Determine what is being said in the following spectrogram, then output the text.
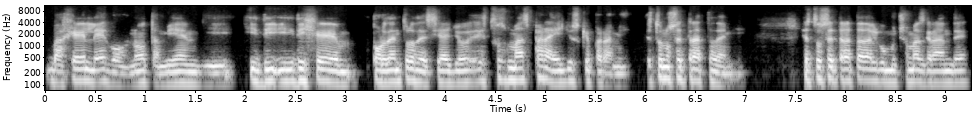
bajé el ego, ¿no? También. Y, y, y dije, por dentro decía yo, esto es más para ellos que para mí. Esto no se trata de mí. Esto se trata de algo mucho más grande,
